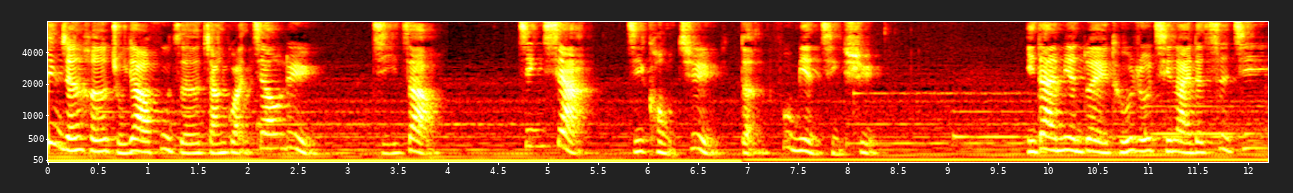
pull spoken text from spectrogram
杏仁核主要负责掌管焦虑、急躁、惊吓及恐惧等负面情绪。一旦面对突如其来的刺激，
